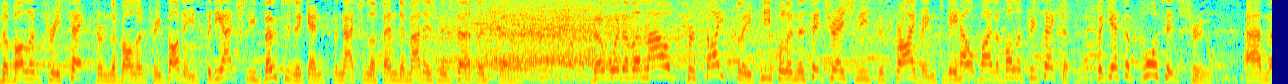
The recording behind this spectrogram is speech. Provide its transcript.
the voluntary sector and the voluntary bodies, but he actually voted against the National Offender Management Service Bill that would have allowed precisely people in the situation he's describing to be helped by the voluntary sector. But yes, of course it's true. Um,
